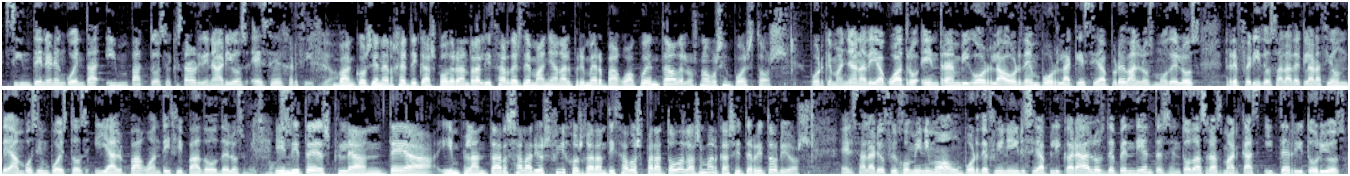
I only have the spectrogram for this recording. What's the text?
sin tener en cuenta impactos extraordinarios ese ejercicio. Bancos y energéticas podrán realizar desde mañana el primer pago a cuenta de los nuevos impuestos. Porque mañana, día 4, entra en vigor la orden por la que se aprueban los modelos referidos a la declaración de ambos impuestos y al pago anticipado de los mismos. Inditex plantea implantar salarios fijos garantizados para todas las marcas y territorios. El salario fijo mínimo, aún por definir, se aplicará a los dependientes en todas las marcas y territorios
